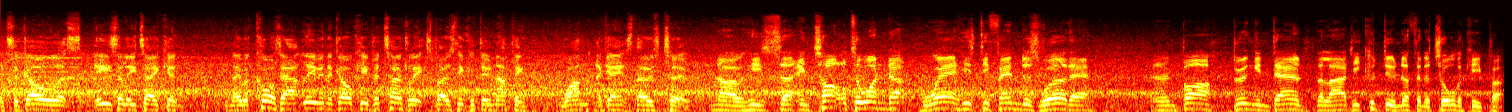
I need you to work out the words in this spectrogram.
It's a goal that's easily taken. And they were caught out, leaving the goalkeeper totally exposed. He could do nothing. One against those two. No, he's uh, entitled to wonder where his defenders were there. And bar bringing down the lad, he could do nothing at all, the keeper.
